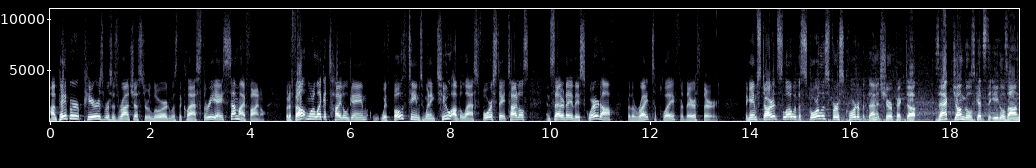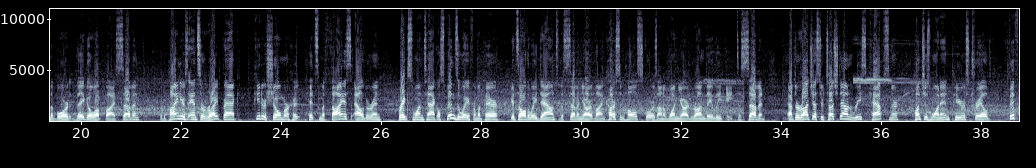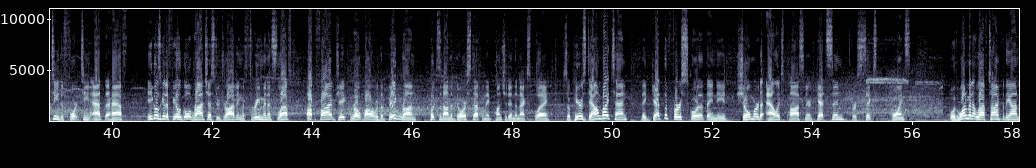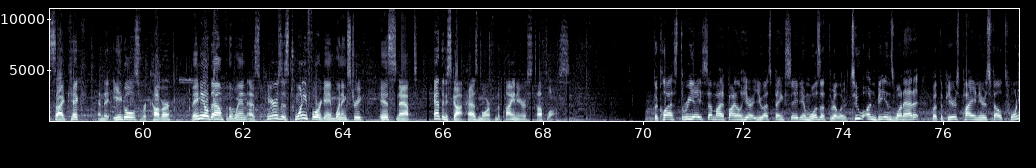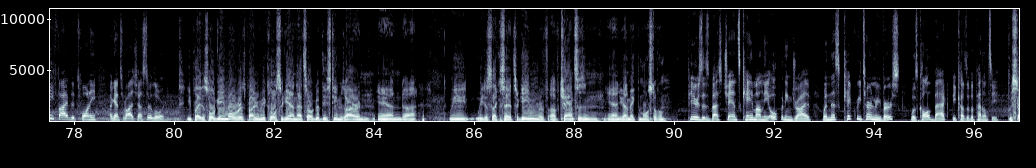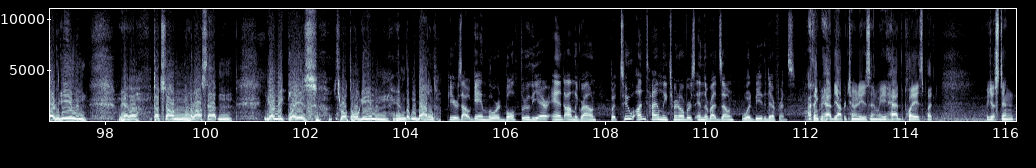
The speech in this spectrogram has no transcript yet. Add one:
On paper, Pierz versus Rochester Lourdes was the Class 3A semifinal, but it felt more like a title game with both teams winning two of the last four state titles, and Saturday they squared off for the right to play for their third. The game started slow with a scoreless first quarter, but then it sure picked up. Zach Jungles gets the Eagles on the board. They go up by seven, but the Pioneers answer right back. Peter Schomer hits Matthias Algarin breaks one tackle, spins away from a pair, gets all the way down to the seven-yard line. Carson Hull scores on a one-yard run. They lead 8 to seven. After Rochester touchdown, Reese Kapsner punches one in. Pierz trailed 15 to 14 at the half. Eagles get a field goal. Rochester driving with three minutes left. Up five, Jake Grotbauer with a big run, puts it on the doorstep, and they punch it in the next play. So Pierz down by 10. They get the first score that they need. Schomer to Alex Posner gets in for six points. With one minute left, time for the onside kick, and the Eagles recover. They kneel down for the win as Pierz's 24-game winning streak is snapped. Anthony Scott has more from the Pioneers' tough loss. The Class 3A semifinal here at US Bank Stadium was a thriller. Two unbeatens went at it, but the Pierz Pioneers fell 25 to 20 against Rochester Lourdes. You play this whole game over, it's probably going to be close again. That's how good these teams are, and and uh, we we just like I said, it's a game of, of chances, and and you got to make the most of them. Pierz's best chance came on the opening drive when this kick return reverse was called back because of a penalty. We started the game and we had a touchdown and lost that and you got to make plays throughout the whole game and, and but we battled. Pierz outgained Lourdes both through the air and on the ground, but two untimely turnovers in the red zone would be the difference. I think we had the opportunities and we had the plays, but we just didn't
